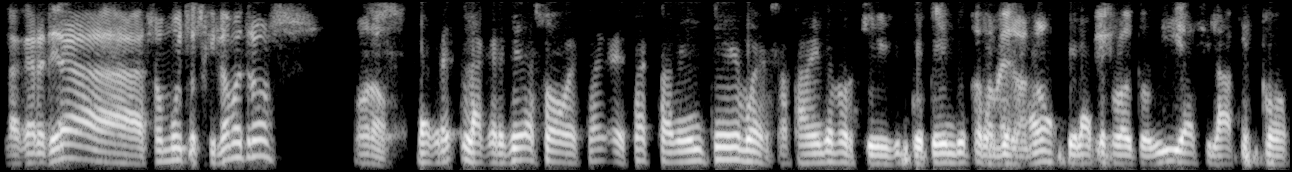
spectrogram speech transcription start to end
¿La carretera son muchos kilómetros o no? La, carretera son exactamente, bueno, exactamente porque depende por donde la si la haces por la autovía, si la haces por,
